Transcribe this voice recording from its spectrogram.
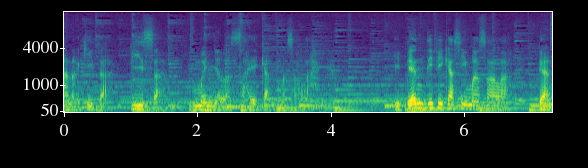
anak kita bisa menyelesaikan masalahnya. Identifikasi masalah dan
